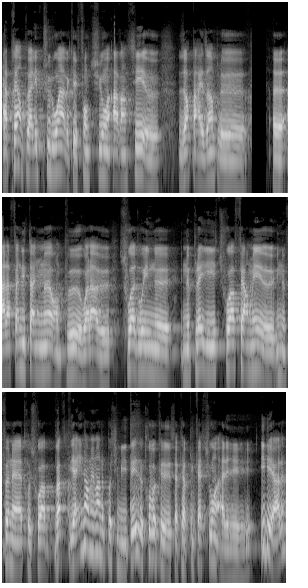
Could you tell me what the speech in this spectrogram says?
Après, on peut aller plus loin avec les fonctions avancées, genre par exemple euh, à la fin du timer, on peut voilà euh, soit jouer une, une playlist, soit fermer euh, une fenêtre, soit bref, il y a énormément de possibilités. Je trouve que cette application elle est idéale.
